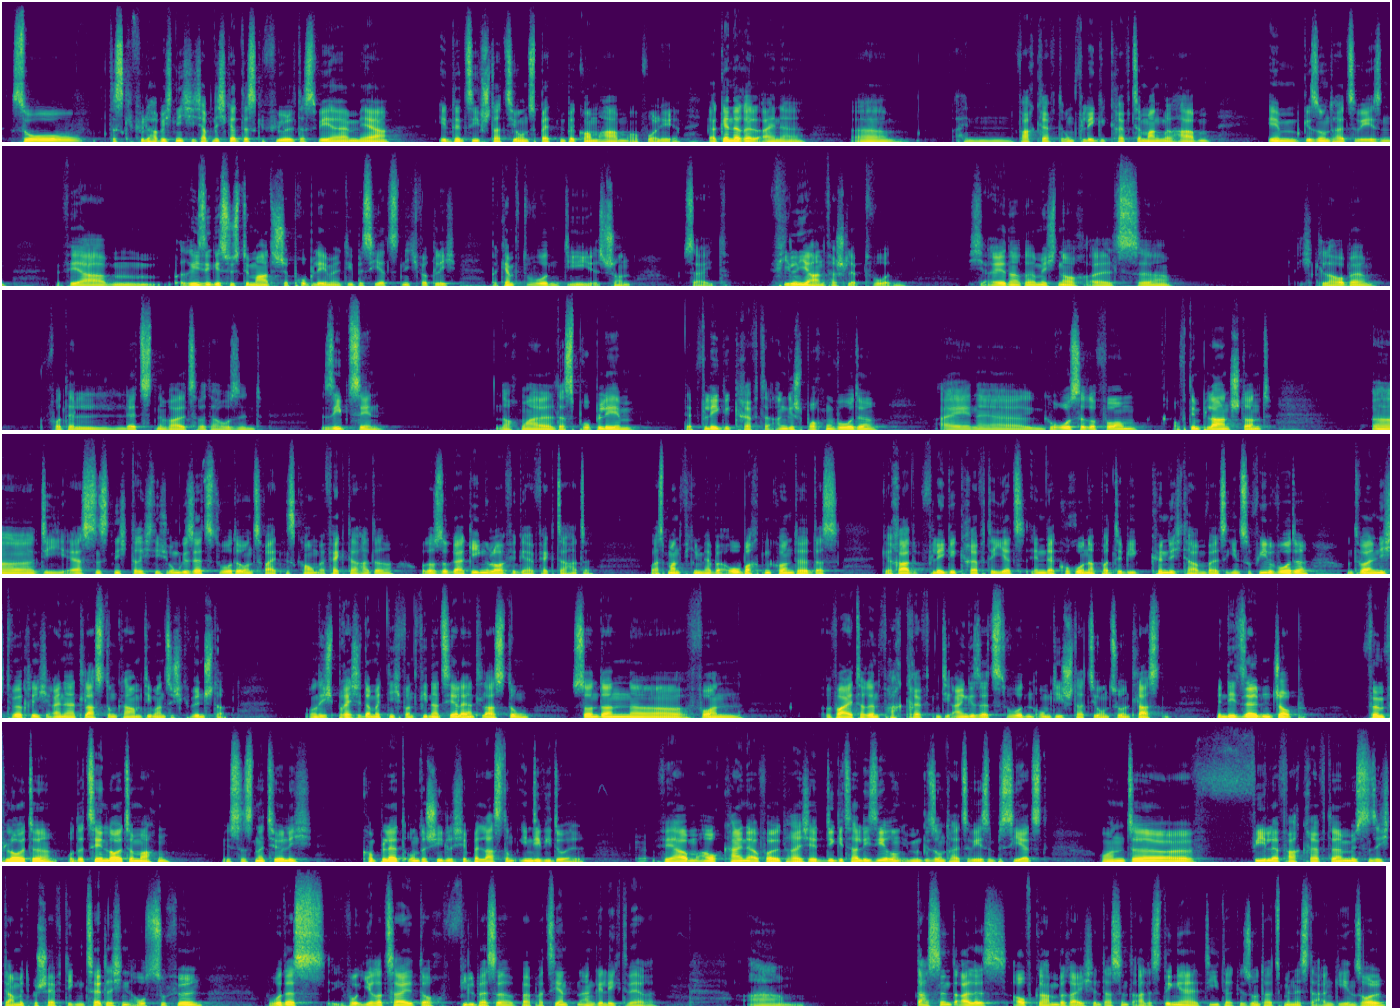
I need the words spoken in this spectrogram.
So, das Gefühl habe ich nicht. Ich habe nicht das Gefühl, dass wir mehr Intensivstationsbetten bekommen haben, obwohl wir ja generell eine, ähm, einen Fachkräfte- und Pflegekräftemangel haben im Gesundheitswesen. Wir haben riesige systematische Probleme, die bis jetzt nicht wirklich bekämpft wurden, die schon seit vielen Jahren verschleppt wurden. Ich erinnere mich noch, als äh, ich glaube, vor der letzten Wahl 2017 nochmal das Problem der Pflegekräfte angesprochen wurde. Eine große Reform auf dem Plan stand, die erstens nicht richtig umgesetzt wurde und zweitens kaum Effekte hatte oder sogar gegenläufige Effekte hatte. Was man vielmehr beobachten konnte, dass gerade Pflegekräfte jetzt in der Corona-Pandemie gekündigt haben, weil es ihnen zu viel wurde und weil nicht wirklich eine Entlastung kam, die man sich gewünscht hat. Und ich spreche damit nicht von finanzieller Entlastung, sondern äh, von weiteren Fachkräften, die eingesetzt wurden, um die Station zu entlasten. Wenn denselben Job fünf Leute oder zehn Leute machen, ist es natürlich komplett unterschiedliche Belastung individuell. Wir haben auch keine erfolgreiche Digitalisierung im Gesundheitswesen bis jetzt. Und äh, viele Fachkräfte müssen sich damit beschäftigen, Zettelchen auszufüllen, wo, das, wo ihre Zeit doch viel besser bei Patienten angelegt wäre. Ähm, das sind alles Aufgabenbereiche, das sind alles Dinge, die der Gesundheitsminister angehen soll.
